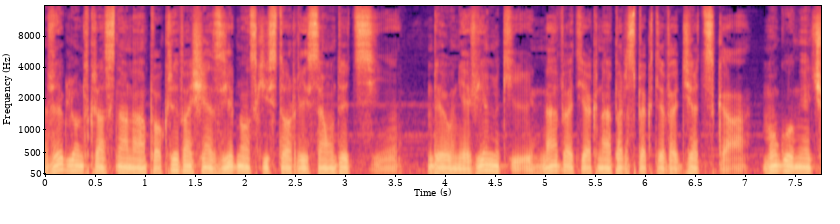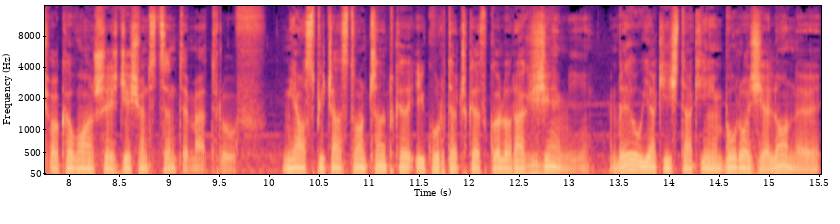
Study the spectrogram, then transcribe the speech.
Wygląd krasnala pokrywa się z jedną z historii z audycji. Był niewielki, nawet jak na perspektywę dziecka. Mógł mieć około 60 centymetrów. Miał spiczastą czapkę i kurteczkę w kolorach ziemi. Był jakiś taki buro-zielony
